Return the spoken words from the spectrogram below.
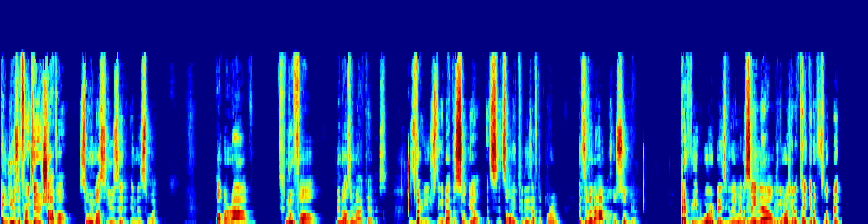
and use it for Xer Shava, so we must use it in this way. Omer Rav, Tnufa Benozer Ma'akeves. It's very interesting about this sugya, it's, it's only two days after Purim, it's a Venahapachu sugya. Every word, basically, we're going to say now, the Gemara is going to take it and flip it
